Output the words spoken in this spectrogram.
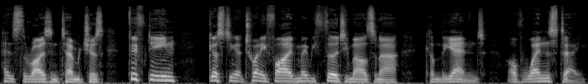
hence the rise in temperatures. 15 gusting at 25, maybe 30 miles an hour come the end of Wednesday.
